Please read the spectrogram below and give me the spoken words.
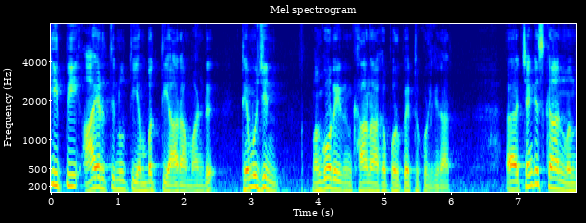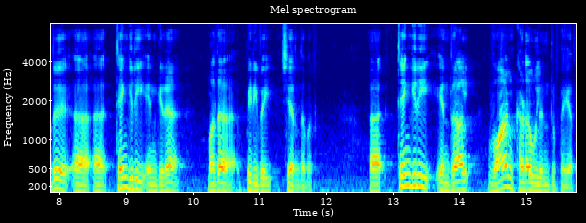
கிபி ஆயிரத்தி நூற்றி எண்பத்தி ஆறாம் ஆண்டு டெமுஜின் மங்கோலியரின் கானாக பொறுப்பேற்றுக் கொள்கிறார். செங்கிஸ்கான் வந்து தெங்கிரி என்கிற மத பிரிவை சேர்ந்தவர். தெங்கிரி என்றால் வான் கடவுள் என்று பெயர்.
